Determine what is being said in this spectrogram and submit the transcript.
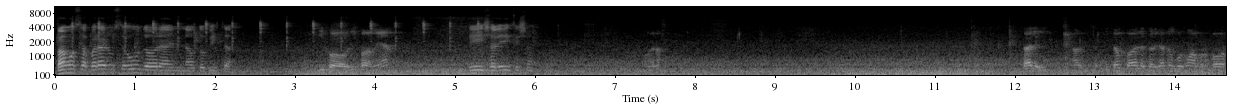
Vamos a parar un segundo ahora en la autopista. Dijo, dijo Damián. Sí, ya le dije yo. Bueno. Dale, a- Pitoco, dale, acercate un poco más, por favor.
